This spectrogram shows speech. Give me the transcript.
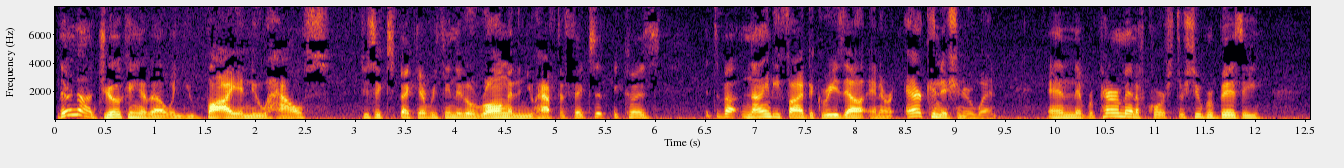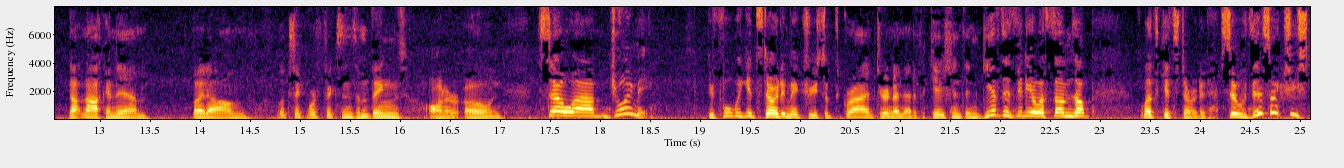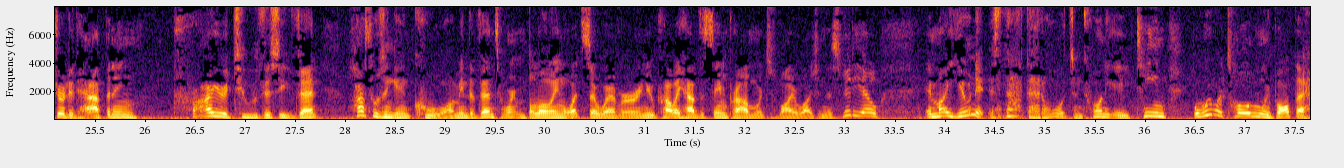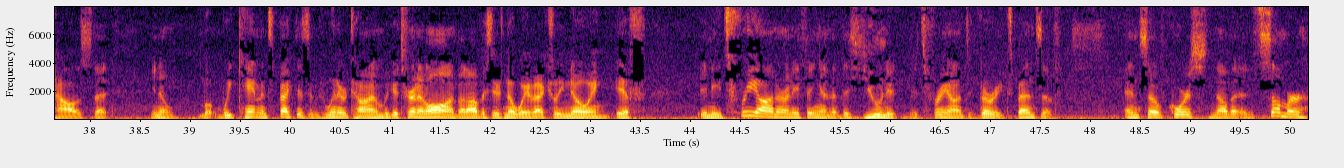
They're not joking about when you buy a new house, just expect everything to go wrong and then you have to fix it because it's about 95 degrees out and our air conditioner went. And the repairmen, of course, they're super busy, not knocking them, but um, looks like we're fixing some things on our own. So um, join me. Before we get started, make sure you subscribe, turn on notifications, and give this video a thumbs up. Let's get started. So this actually started happening prior to this event house wasn't getting cool. I mean, the vents weren't blowing whatsoever, and you probably have the same problem, which is why you're watching this video. And my unit is not that old. It's in 2018, but we were told when we bought the house that, you know, we can't inspect this. It was winter time. We could turn it on, but obviously there's no way of actually knowing if it needs Freon or anything, and that this unit, it's Freon, it's very expensive. And so, of course, now that it's summer,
